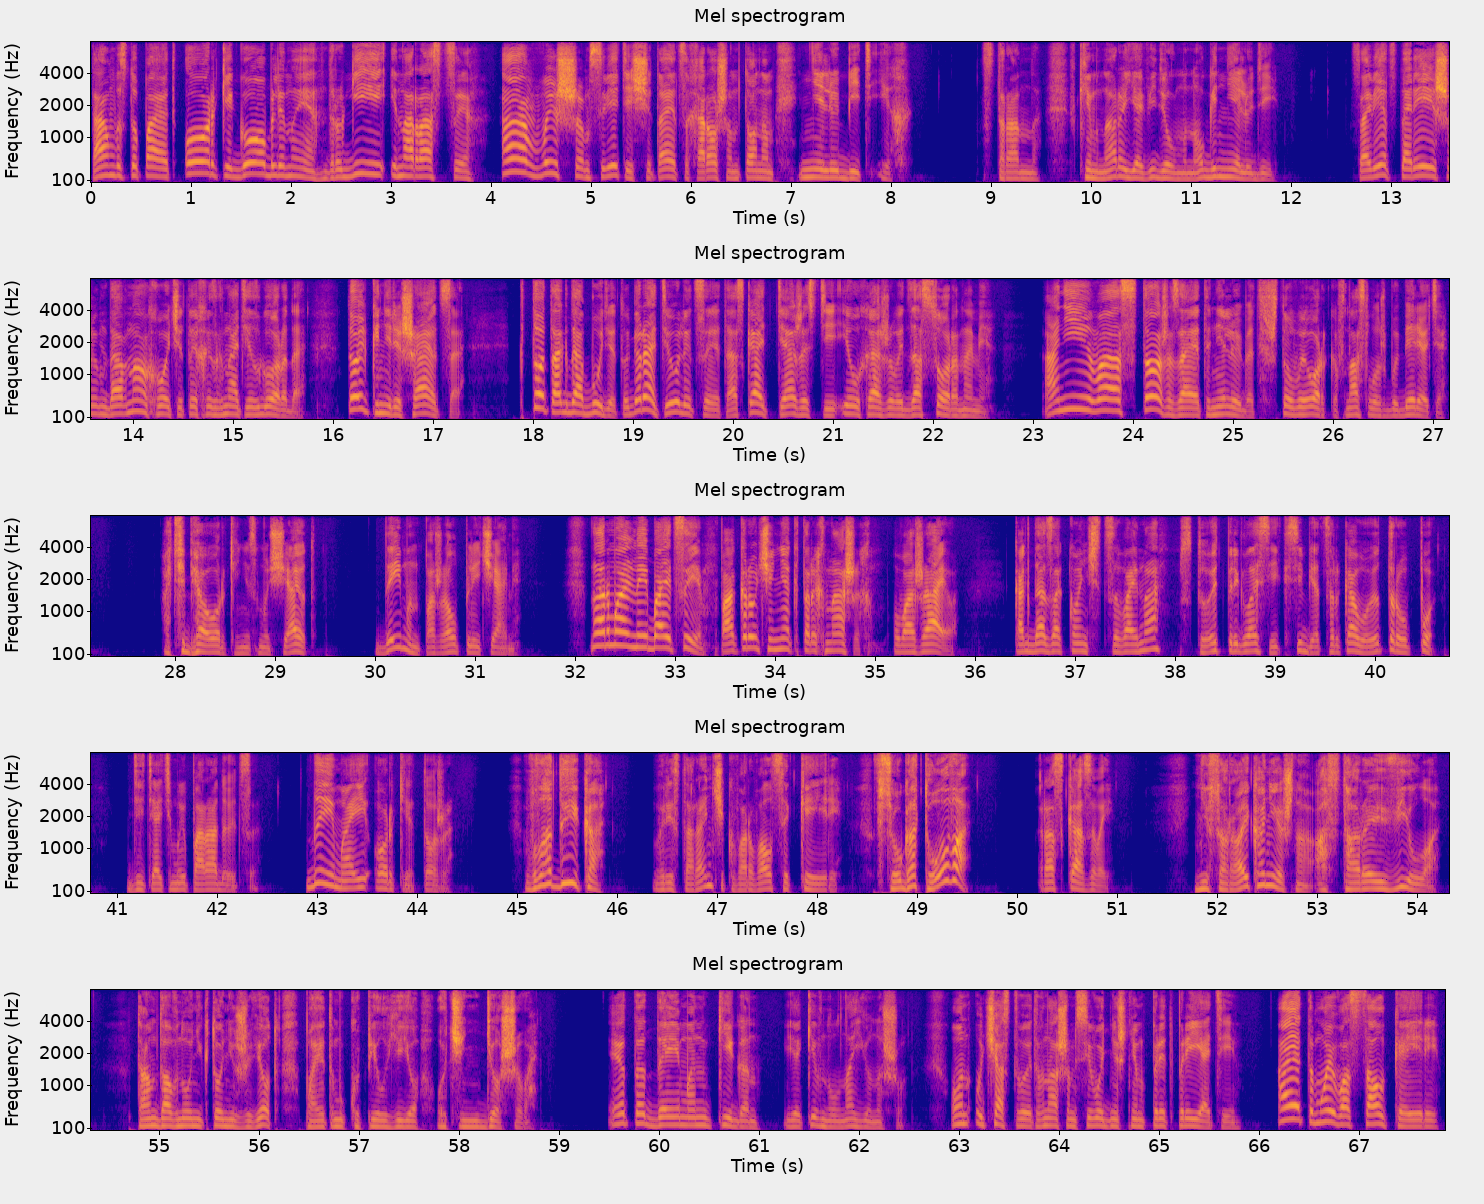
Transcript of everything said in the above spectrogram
«Там выступают орки, гоблины, другие инорасцы, а в высшем свете считается хорошим тоном не любить их». «Странно. В Кимнаре я видел много нелюдей». «Совет старейшин давно хочет их изгнать из города. Только не решаются. Кто тогда будет убирать улицы, таскать тяжести и ухаживать за соронами?» Они вас тоже за это не любят, что вы орков на службу берете. А тебя орки не смущают? Деймон пожал плечами. Нормальные бойцы, покруче некоторых наших. Уважаю. Когда закончится война, стоит пригласить к себе цирковую труппу. Дитя тьмы порадуется. Да и мои орки тоже. Владыка! В ресторанчик ворвался Кейри. Все готово? Рассказывай. Не сарай, конечно, а старая вилла. Там давно никто не живет, поэтому купил ее очень дешево. Это Деймон Киган, я кивнул на юношу. Он участвует в нашем сегодняшнем предприятии. А это мой вассал Кейри.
